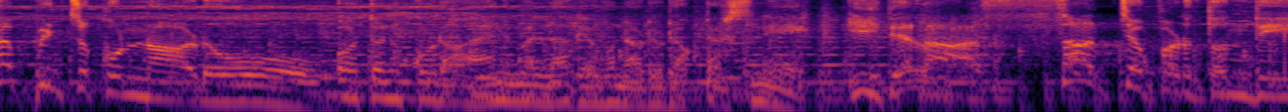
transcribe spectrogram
తప్పించుకున్నాడు? అతను కూడా యానిమల్ లాగే ఉన్నాడు డాక్టర్ స్నేక్. ఇదెలా సాధ్యపడుతుంది?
